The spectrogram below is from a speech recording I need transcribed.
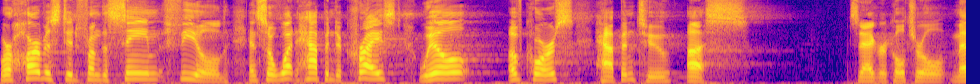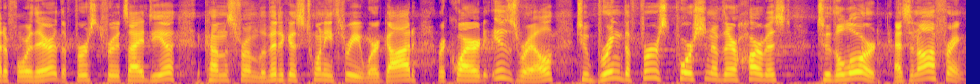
We're harvested from the same field. And so, what happened to Christ will, of course, happen to us. It's an agricultural metaphor there. The first fruits idea it comes from Leviticus 23, where God required Israel to bring the first portion of their harvest to the Lord as an offering,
